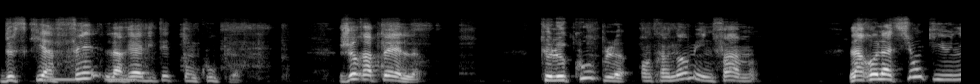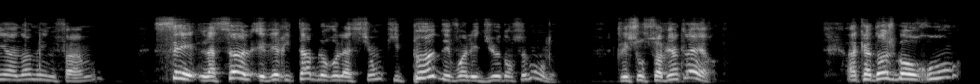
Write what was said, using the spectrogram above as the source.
de ce qui a fait la réalité de ton couple. Je rappelle que le couple entre un homme et une femme, la relation qui unit un homme et une femme, c'est la seule et véritable relation qui peut dévoiler Dieu dans ce monde. Que les choses soient bien claires. Akadosh ou.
